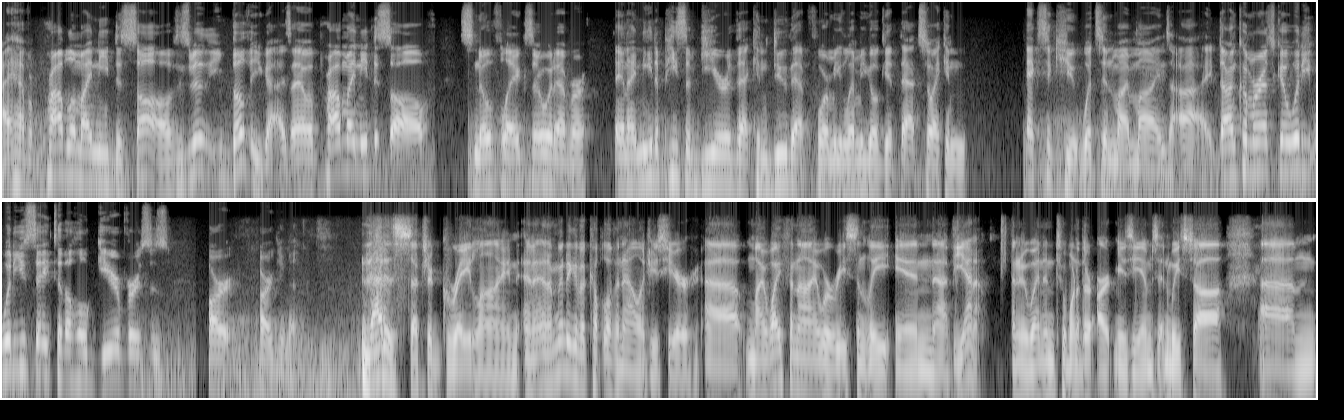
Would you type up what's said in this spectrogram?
I have a problem I need to solve. It's really both of you guys. I have a problem I need to solve, snowflakes or whatever, and I need a piece of gear that can do that for me. Let me go get that so I can execute what's in my mind's eye. Don Komarechka, what do you, what do you say to the whole gear versus art argument? That is such a gray line. And, and I'm going to give a couple of analogies here. Uh, my wife and I were recently in uh, Vienna, and we went into one of their art museums and we saw um,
